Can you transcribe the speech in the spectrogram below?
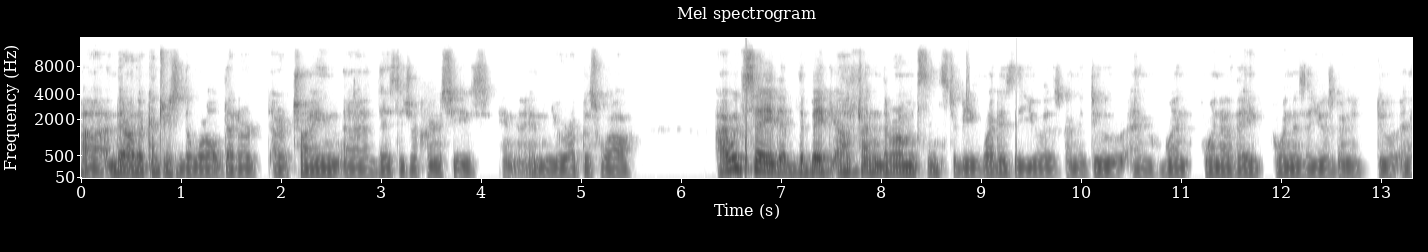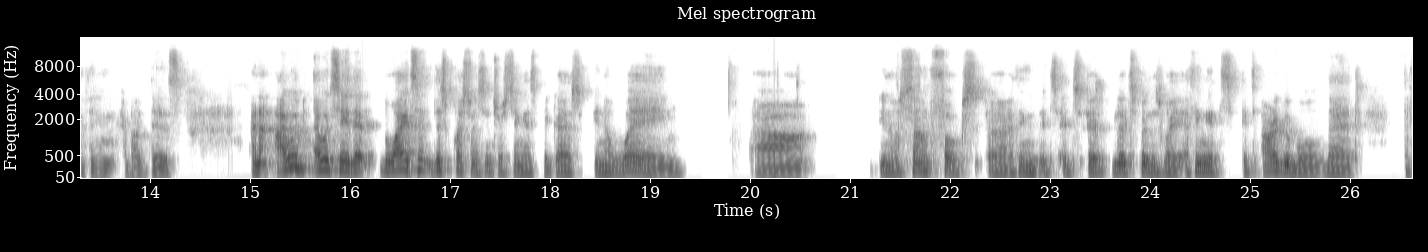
Uh, and there are other countries in the world that are, are trying uh, these digital currencies in, in Europe as well. I would say that the big elephant in the room seems to be what is the U.S. going to do, and when when are they? When is the U.S. going to do anything about this? And I would I would say that why this question is interesting is because in a way, uh, you know, some folks uh, I think it's it's uh, let's put it this way. I think it's it's arguable that the,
